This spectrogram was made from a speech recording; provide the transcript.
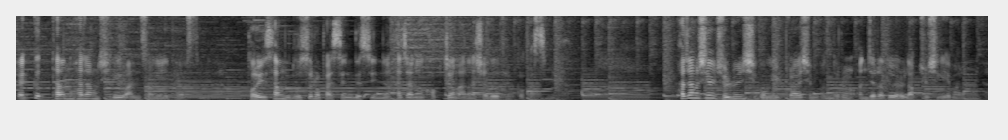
깨끗한 화장실이 완성이 되었습니다. 더 이상 누수로 발생될 수 있는 하자는 걱정 안 하셔도 될 것 같습니다. 화장실 줄눈 시공이 필요하신 분들은 언제라도 연락 주시기 바랍니다.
